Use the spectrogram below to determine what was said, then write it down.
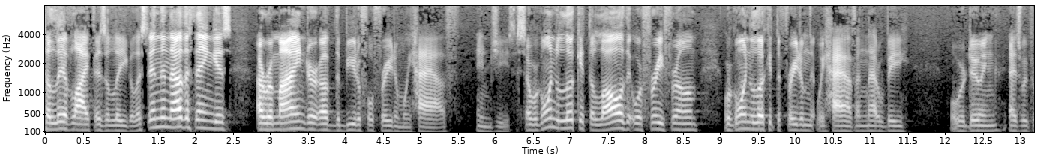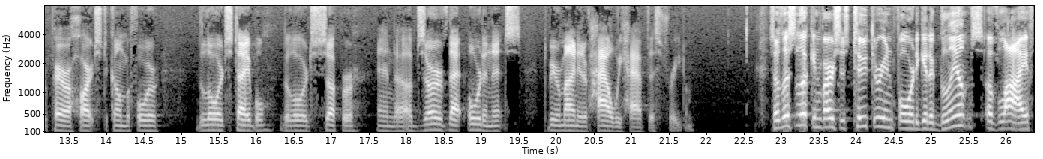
to live life as a legalist. And then the other thing is a reminder of the beautiful freedom we have in Jesus. So we're going to look at the law that we're free from. We're going to look at the freedom that we have, and that'll be what we're doing as we prepare our hearts to come before the Lord's table, the Lord's supper, and uh, observe that ordinance to be reminded of how we have this freedom. So let's look in verses 2, 3, and 4 to get a glimpse of life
